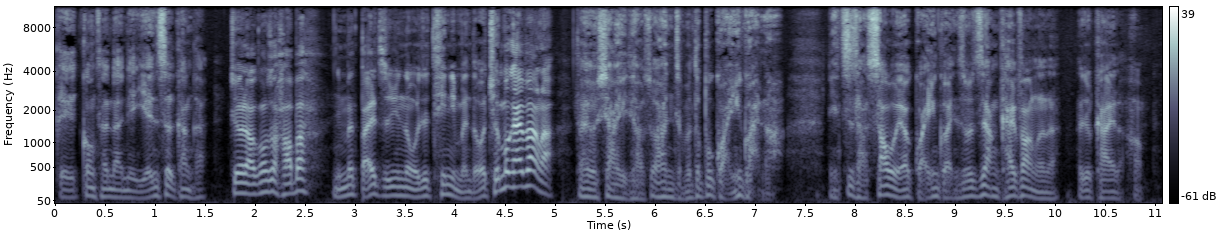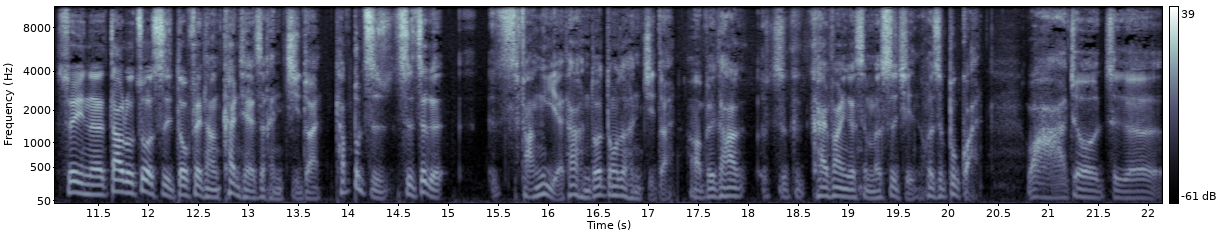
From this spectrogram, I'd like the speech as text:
给共产党点颜色看看。结果老公说：“好吧，你们白纸运动，我就听你们的，我全部开放了。”他又吓一跳，说：“啊，你怎么都不管一管啊？你至少稍微要管一管，你是不是这样开放了呢？”他就开了哈。所以呢，大陆做事都非常看起来是很极端。他不只是这个防疫啊，他很多都是很极端啊。比如他这个开放一个什么事情，或是不管，哇，就这个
